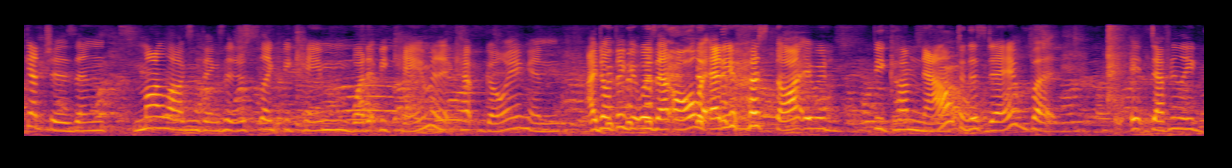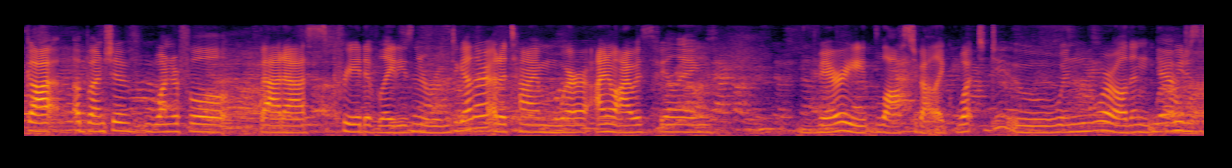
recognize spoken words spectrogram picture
sketches and monologues and things. And it just like became what it became, and it kept going. And I don't think it was at all what any of us thought it would become now to this day, but it definitely got a bunch of wonderful, badass, creative ladies in a room together at a time where I know I was feeling very lost about like what to do in the world. And Yeah. we just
